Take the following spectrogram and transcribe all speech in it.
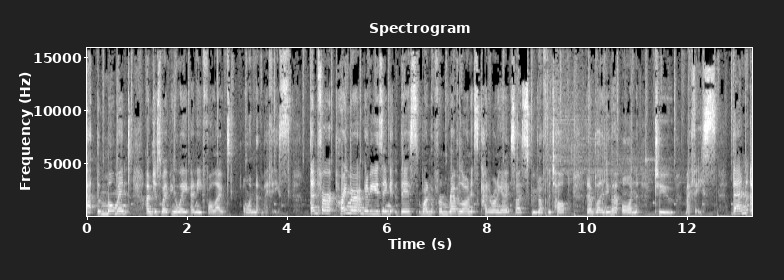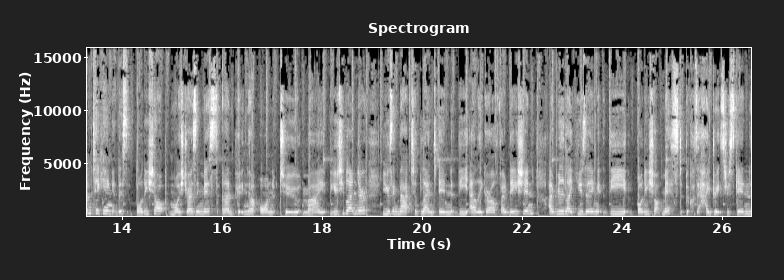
at the moment. I'm just wiping away any fallout on my face. Then for primer, I'm going to be using this one from Revlon. It's kind of running out, so I screwed off the top and I'm blending that on to my face. Then I'm taking this Body Shop Moisturising Mist and I'm putting that on to my Beauty Blender, using that to blend in the LA Girl foundation. I really like using the Body Shop Mist because it hydrates your skin.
